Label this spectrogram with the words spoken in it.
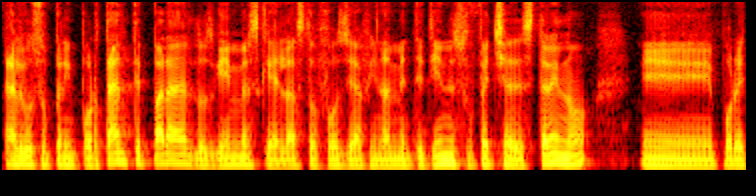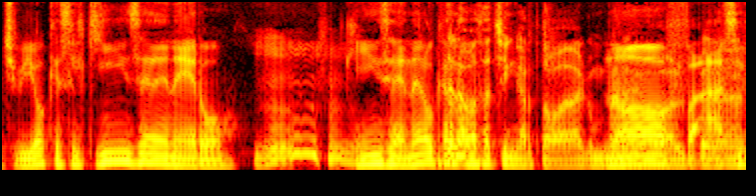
algo súper importante para los gamers que The Last of Us ya finalmente tiene su fecha de estreno eh, por HBO, que es el 15 de enero. Ujú. 15 de enero, Te la vas a chingar toda. No, Golpe, fácil,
